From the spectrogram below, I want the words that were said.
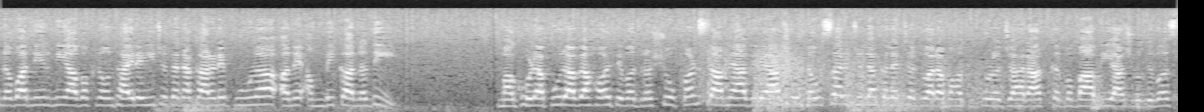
નવા નીરની આવક નોંધાઈ રહી છે. તેના કારણે પૂર્ણા અને અંબિકા નદી ઘોડાપૂર આવ્યા હોય તેવા દ્રશ્યો પણ સામે આવી રહ્યા છે. નવસારી જિલ્લા કલેક્ટર દ્વારા મહત્વપૂર્ણ જાહેરાત કરવામાં આવી. આજનો દિવસ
